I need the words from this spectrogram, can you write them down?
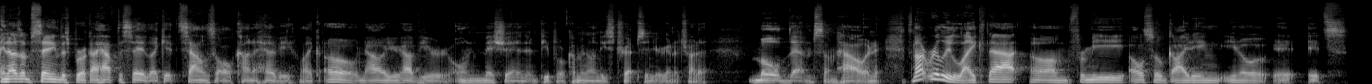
And as I'm saying this, Brooke, I have to say, like, it sounds all kind of heavy. Like, oh, now you have your own mission, and people are coming on these trips, and you're going to try to mold them somehow. And it's not really like that. Um, for me, also guiding, you know, it, it's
